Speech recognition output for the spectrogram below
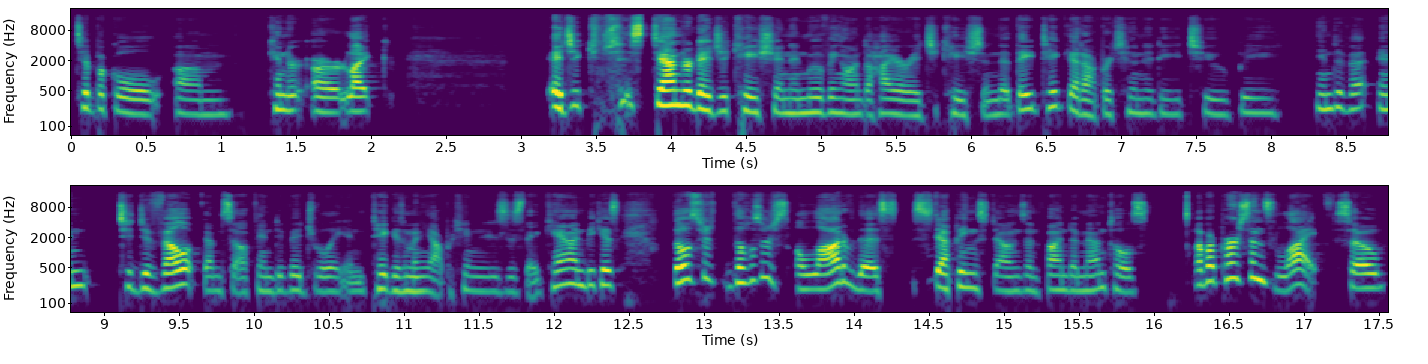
typical um kinder or like edu- standard education and moving on to higher education that they take that opportunity to be and to develop themselves individually and take as many opportunities as they can because those are those are a lot of the stepping stones and fundamentals of a person's life. So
